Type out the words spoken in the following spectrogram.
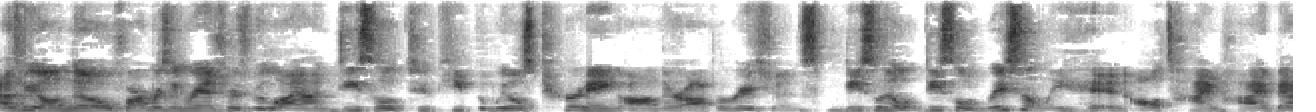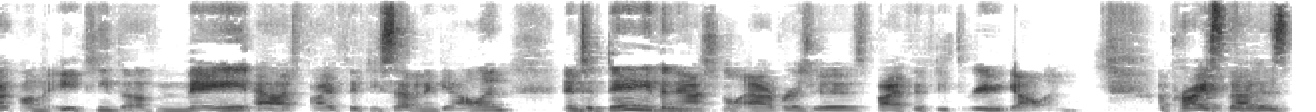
As we all know, farmers and ranchers rely on diesel to keep the wheels turning on their operations. Diesel, diesel recently hit an all-time high back on the 18th of May at 557 a gallon, and today the national average is 553 a gallon. A price that is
